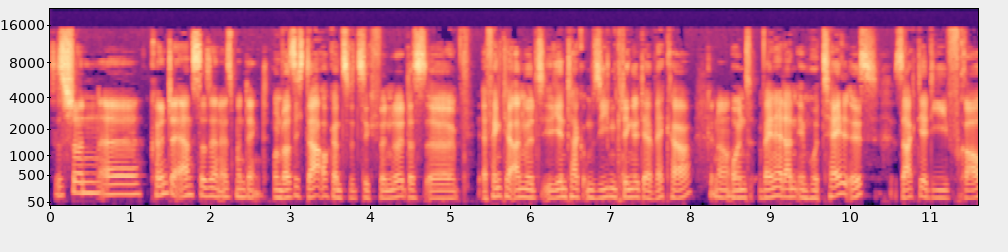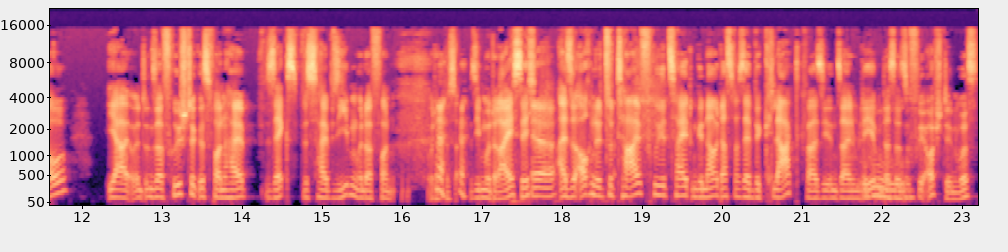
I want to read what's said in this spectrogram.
Es ist schon äh, könnte ernster sein, als man denkt. Und was ich da auch ganz witzig finde, dass äh, er fängt ja an mit jeden Tag um sieben klingelt der Wecker. Genau. Und wenn er dann im Hotel ist, sagt ja die Frau, Ja, und unser Frühstück ist von halb sechs bis halb sieben oder von oder bis sieben Uhr. dreißig. Ja. Also auch eine total frühe Zeit und genau das, was er beklagt quasi in seinem Leben, Uh. dass er so früh aufstehen muss,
